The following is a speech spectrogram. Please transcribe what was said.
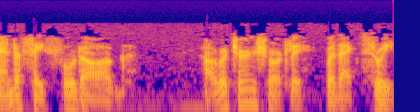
and a faithful dog. I'll return shortly with Act Three.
